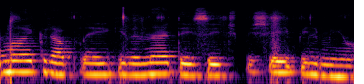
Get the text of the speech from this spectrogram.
ve Minecraft'la ilgili neredeyse hiçbir şey bilmiyor.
